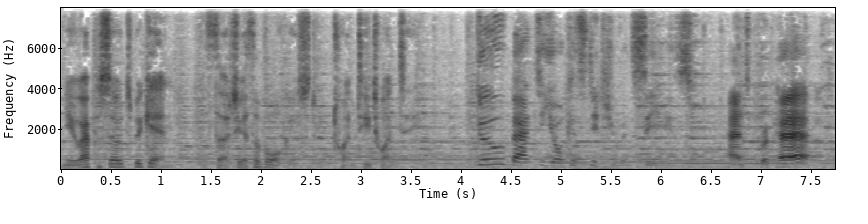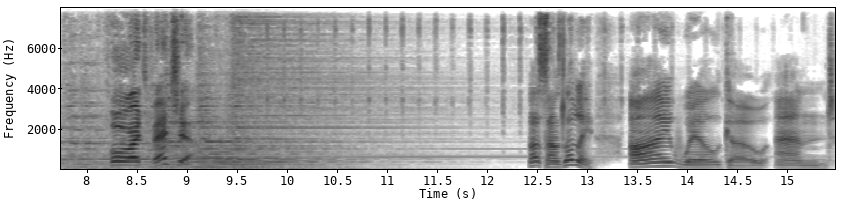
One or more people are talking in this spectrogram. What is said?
New episodes begin the 30th of August, 2020. Go back to your constituencies and prepare for adventure. That sounds lovely. I will go and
